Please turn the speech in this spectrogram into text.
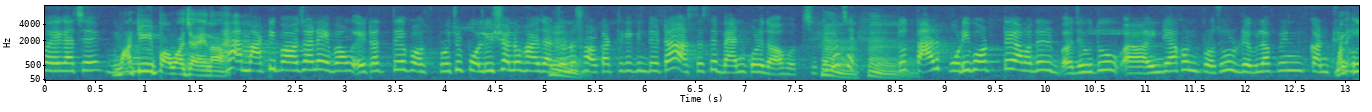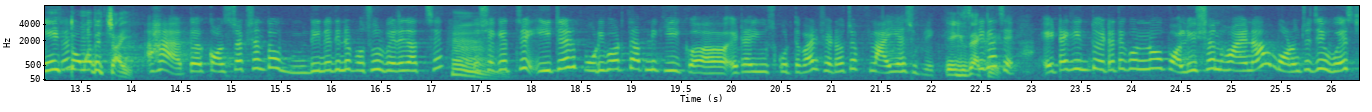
হয়ে গেছে। মাটি পাওয়া যায় না। হ্যাঁ মাটি পাওয়া যায় না এবং এটাতে প্রচুর পলিউশনও হয় যার জন্য সরকার থেকে কিন্তু এটা আস্তে আস্তে ব্যান করে দেওয়া হচ্ছে ঠিক আছে? তো তার পরিবর্তে আমাদের যেহেতু ইন্ডিয়া এখন প্রচুর ডেভেলপমেন্ট কান্ট্রি মানে ইট তো আমাদের চাই। হ্যাঁ তো কনস্ট্রাকশন তো দিনে দিনে প্রচুর বেড়ে যাচ্ছে। তো সেক্ষেত্রে ইটের পরিবর্তে আপনি কি এটা ইউজ করতে পারেন? সেটা হচ্ছে ফ্লাই অ্যাশ ব্রিক ঠিক আছে? এটা কিন্তু এটাতে কোনো পলিউশন হয় না বরঞ্চ যে ওয়েস্ট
